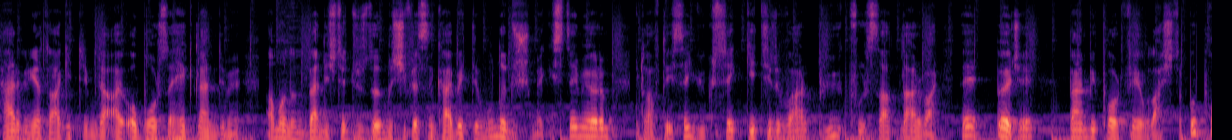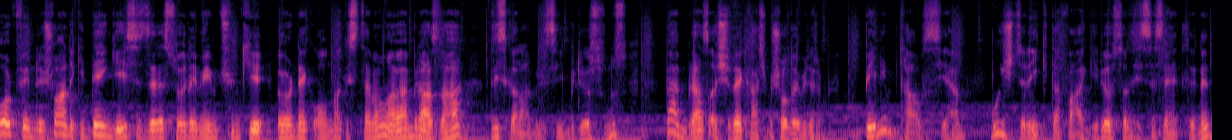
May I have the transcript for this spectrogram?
Her gün yatağa gittiğimde ay o borsa hacklendi mi? Amanın ben işte cüzdanımın şifresini kaybettim bunu da düşünmek istemiyorum. Bu tarafta ise yüksek getiri var, büyük fırsatlar var ve böylece ben bir portföye ulaştım. Bu portföyümde şu andaki dengeyi sizlere söylemeyeyim çünkü örnek olmak istemem ama ben biraz daha risk alan birisiyim biliyorsunuz. Ben biraz aşırıya kaçmış olabilirim. Benim tavsiyem bu işlere ilk defa giriyorsanız hisse senetlerinin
